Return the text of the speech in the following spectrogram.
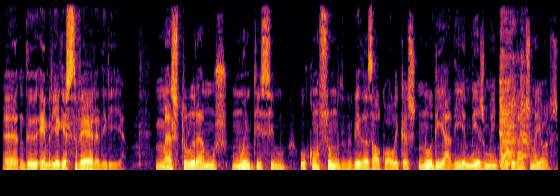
eh, de embriaguez severa, diria. Mas toleramos muitíssimo o consumo de bebidas alcoólicas no dia a dia, mesmo em quantidades maiores.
